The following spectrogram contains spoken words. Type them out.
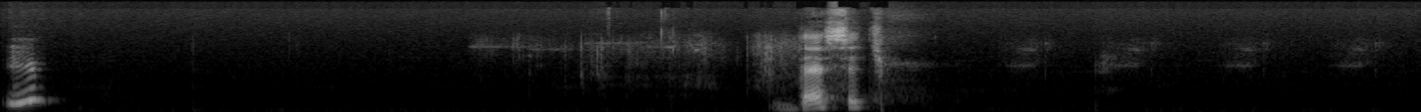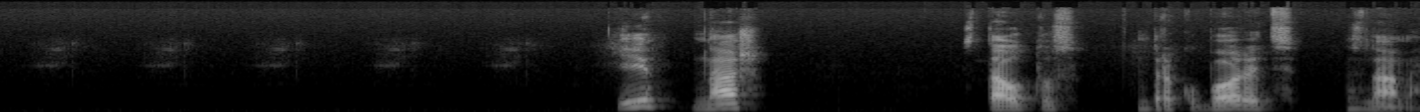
І 10. І наш статус дракоборець з нами.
